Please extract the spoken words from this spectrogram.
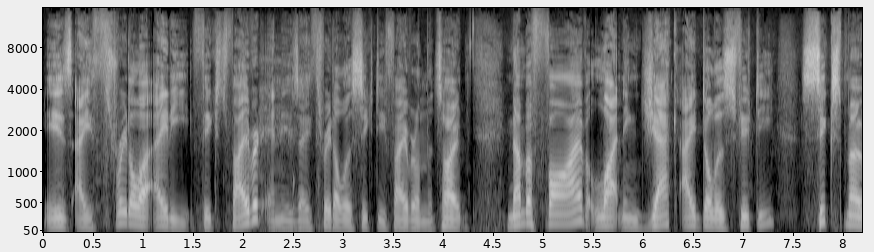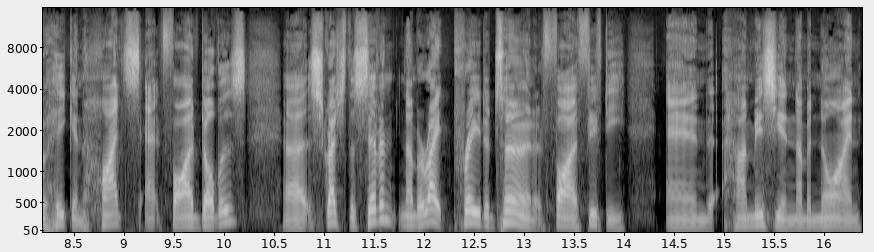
is a $3.80 fixed favourite and is a $3.60 favourite on the tote. Number five, Lightning Jack, $8.50. Six, Mohican Heights at $5. Uh, scratch the seven seven. Number eight, Pre to Turn at five fifty, and Harmisian number nine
